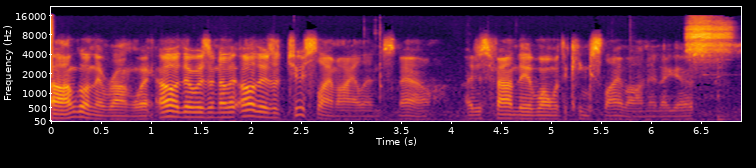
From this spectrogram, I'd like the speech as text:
Oh, I'm going the wrong way. Oh, there was another. Oh, there's a two slime islands now. I just found the one with the king slime on it. I guess.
